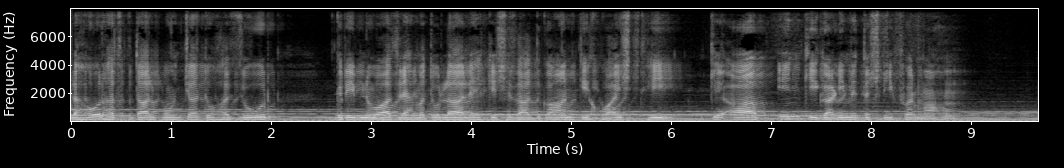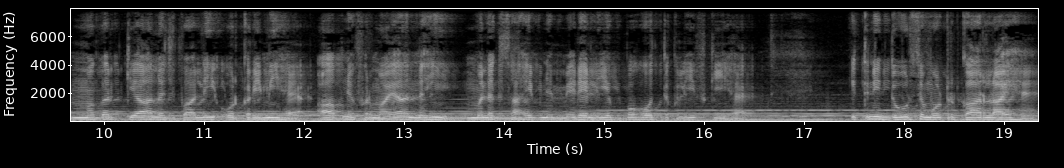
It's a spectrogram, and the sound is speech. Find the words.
लाहौर हस्पताल पहुँचा तो हजूर गरीब नवाज़ रहमतुल्लाह अलैह के शहजादगान की ख्वाहिश थी कि आप इनकी गाड़ी में तशरीफ़ फरमा हों। मगर क्या लजपाली और करीमी है? आपने फरमाया, नहीं, मलक साहिब ने मेरे लिए बहुत तकलीफ़ की है। इतनी दूर से मोटर कार लाए हैं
